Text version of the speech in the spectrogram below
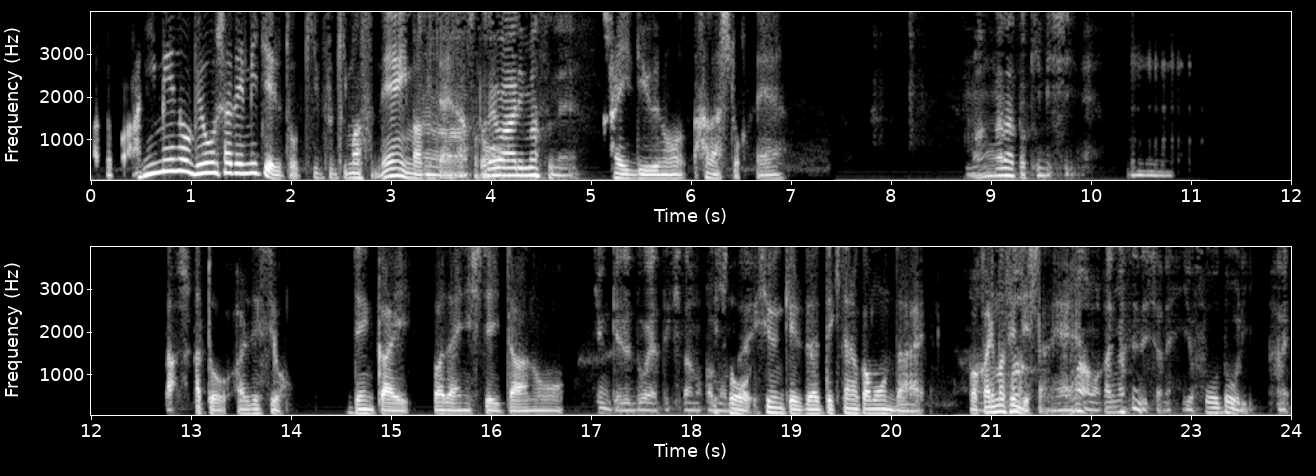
あとやっぱアニメの描写で見てると気づきますね。今みたいな。それはありますね。海流の話とかね。漫画だと厳しいね。うん。あ確、かあと、あれですよ。前回話題にしていた、あの、に。ヒュンケルどうやって来たのか問そう、題。ヒュンケルどうやって来たのか問題。わかりませんでしたね。まあ、わかりませんでしたね。予想通り。はい。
